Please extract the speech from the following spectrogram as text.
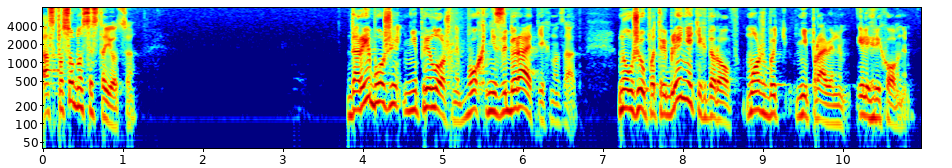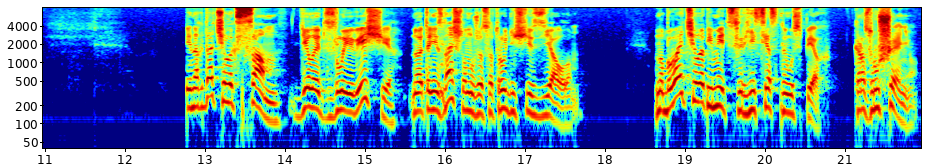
а способность остается. Дары Божьи непреложны, Бог не забирает их назад но уже употребление этих даров может быть неправильным или греховным. Иногда человек сам делает злые вещи, но это не значит, что он уже сотрудничает с дьяволом. Но бывает, человек имеет сверхъестественный успех к разрушению.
